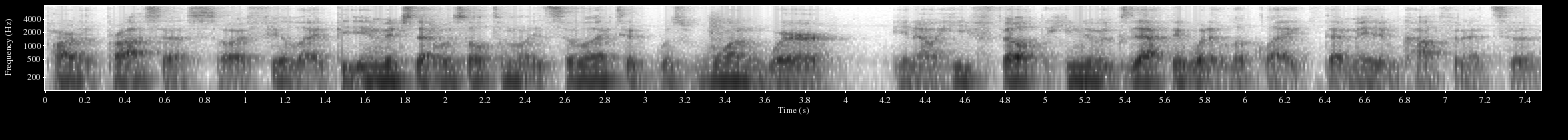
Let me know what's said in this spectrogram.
part of the process. So I feel like the image that was ultimately selected was one where, you know, he felt he knew exactly what it looked like that made him confident to,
